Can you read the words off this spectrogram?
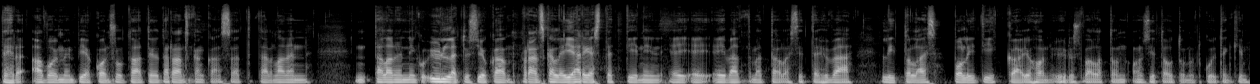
tehdä avoimempia konsultaatioita Ranskan kanssa, että tällainen, tällainen niin yllätys, joka Ranskalle järjestettiin, niin ei, ei, ei välttämättä ole sitten hyvää liittolaispolitiikkaa, johon Yhdysvallat on, on sitoutunut kuitenkin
